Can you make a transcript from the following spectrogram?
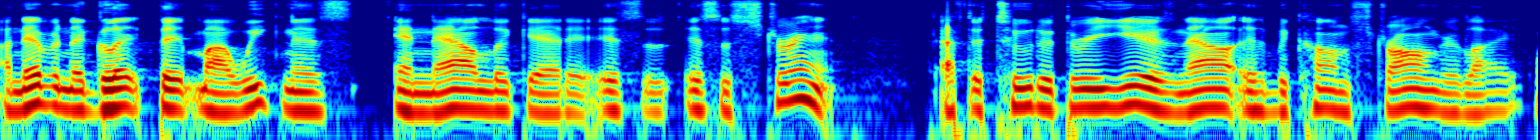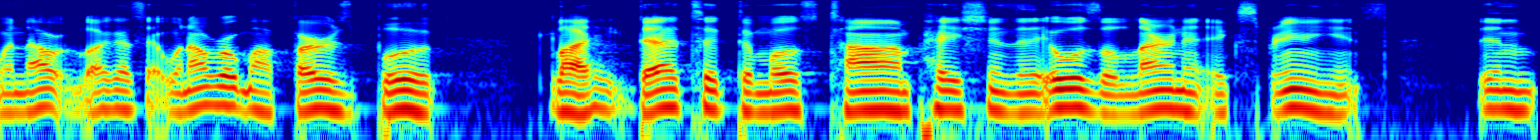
I never neglected my weakness, and now look at it. It's a, it's a strength. After two to three years, now it becomes stronger. Like when I, like I said, when I wrote my first book, like that took the most time, patience, and it was a learning experience. Then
